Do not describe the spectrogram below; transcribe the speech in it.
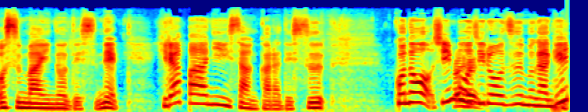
お住まいのですね、平パー兄さんからです。この辛坊治郎ズームが現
